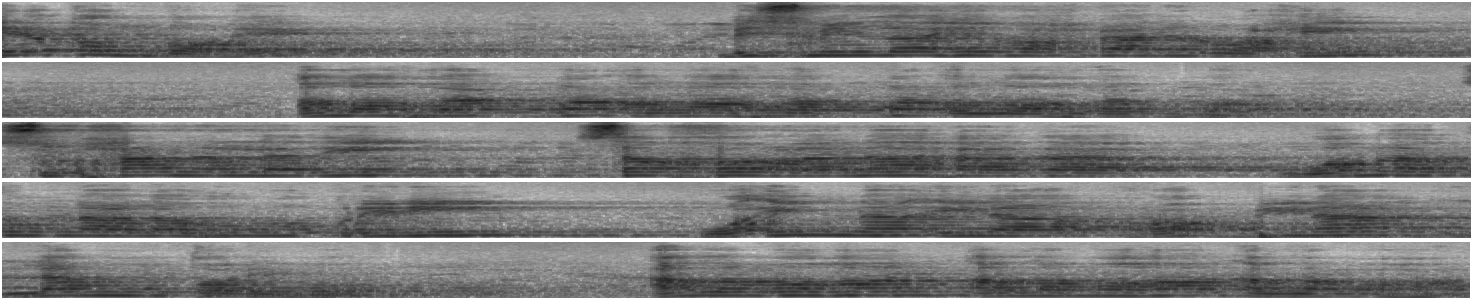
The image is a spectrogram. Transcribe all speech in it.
এরকম বলে বিসমিল্লাহ রহমান রহিম, আল্লাহ আকবর আল্লাহ আকবর আল্লাহ আকবর। সুবহান আল্লাযী সাখখারা লানা হাদা ওয়া মা কুন্না লাহু মুকরিনিন ওয়া ইন্না ইলা রাব্বিনা লামুনকালিবুন আল্লাহ মহান আল্লাহ মহান আল্লাহ মহান।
